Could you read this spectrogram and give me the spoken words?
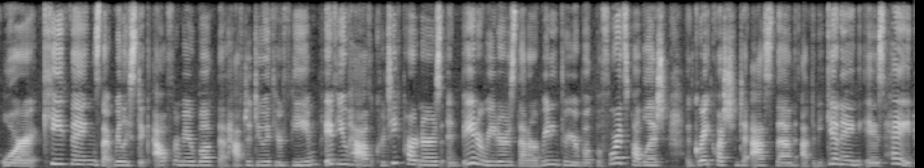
or key things that really stick out from your book that have to do with your theme, if you have critique partners and beta readers that are reading through your book before it's published, a great question to ask them at the beginning is, hey,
